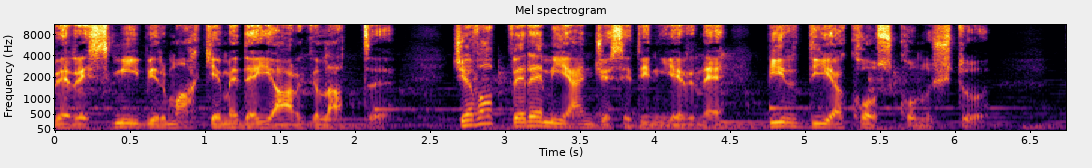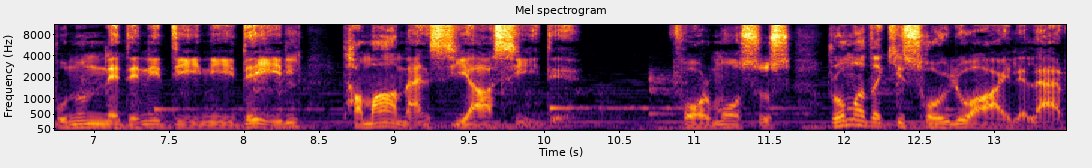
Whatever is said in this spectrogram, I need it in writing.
ve resmi bir mahkemede yargılattı. Cevap veremeyen cesedin yerine bir diyakoz konuştu. Bunun nedeni dini değil, tamamen siyasiydi. Formosus, Roma'daki soylu aileler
